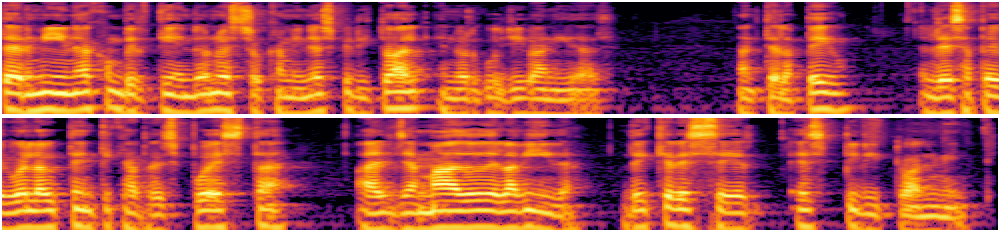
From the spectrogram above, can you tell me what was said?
termina convirtiendo nuestro camino espiritual en orgullo y vanidad. Ante el apego, el desapego es la auténtica respuesta al llamado de la vida de crecer espiritualmente.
